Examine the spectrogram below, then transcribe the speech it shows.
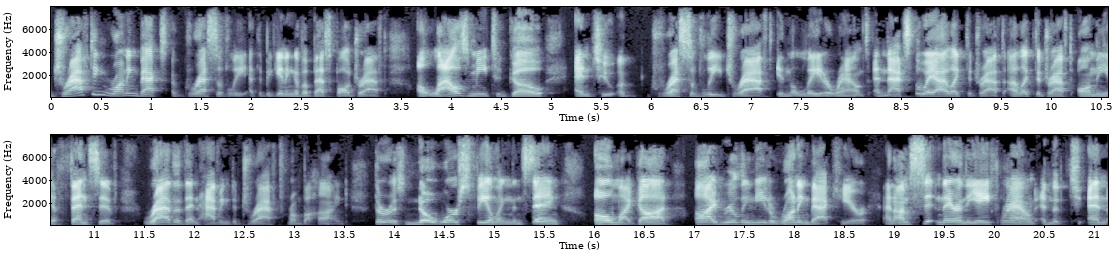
drafting running backs aggressively at the beginning of a best ball draft allows me to go and to aggressively draft in the later rounds. And that's the way I like to draft. I like to draft on the offensive rather than having to draft from behind. There is no worse feeling than saying, "Oh my god, I really need a running back here." And I'm sitting there in the 8th round and the and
